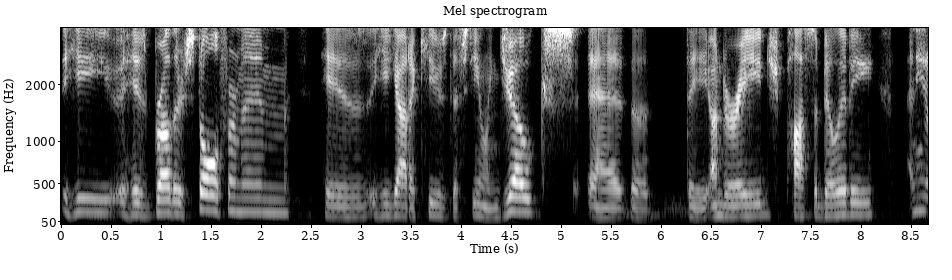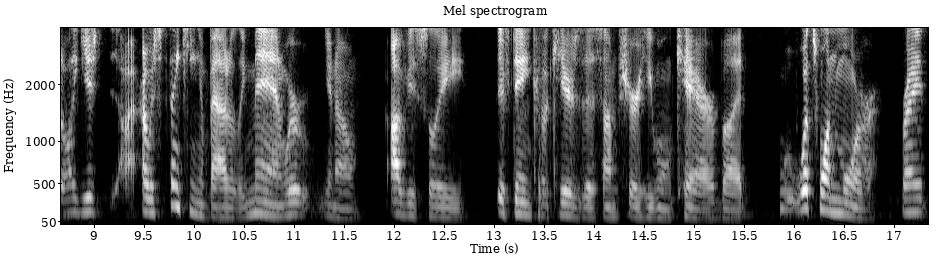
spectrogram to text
he his brother stole from him. His he got accused of stealing jokes. Uh, the the underage possibility. And you know like you I I was thinking about it like man we're you know obviously if Dane Cook hears this I'm sure he won't care but what's one more right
